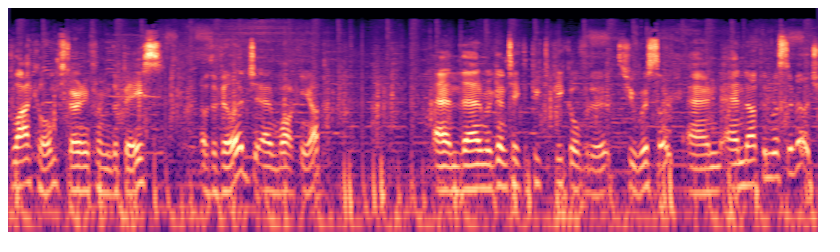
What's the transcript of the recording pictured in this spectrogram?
Blackcomb, starting from the base of the village and walking up. And then we're gonna take the peak to peak over to, to Whistler and end up in Whistler Village.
